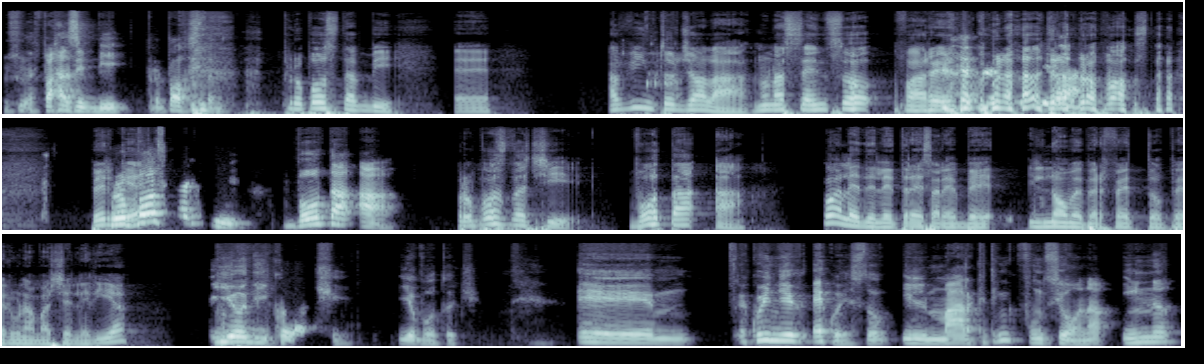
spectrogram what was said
Fase B, proposta. Proposta B. Eh, ha vinto già là, non ha senso fare un'altra proposta. Perché? Proposta C, vota A. Proposta C, vota A. Quale delle tre sarebbe il nome perfetto per una macelleria? Io dico la C, io voto C. E, ehm, quindi è questo, il marketing funziona in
